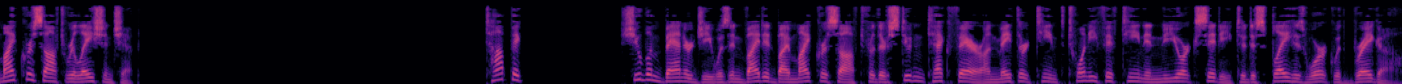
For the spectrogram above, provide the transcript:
Microsoft relationship Shubham Banerjee was invited by Microsoft for their Student Tech Fair on May 13, 2015 in New York City to display his work with Braigo.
